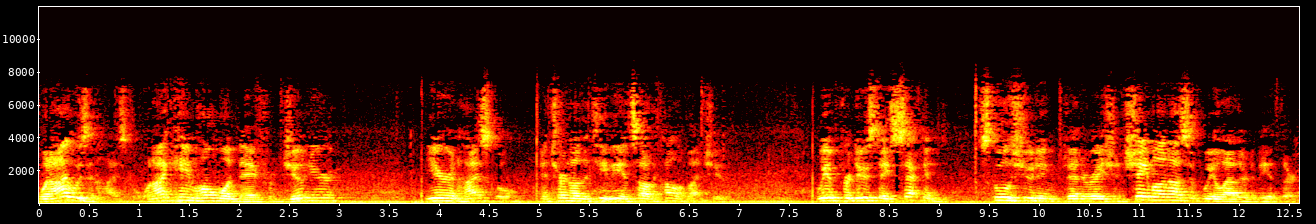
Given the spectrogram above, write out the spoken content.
when I was in high school. When I came home one day from junior year in high school and turned on the TV and saw the Columbine shooting. We have produced a second school shooting generation. Shame on us if we allow there to be a third.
